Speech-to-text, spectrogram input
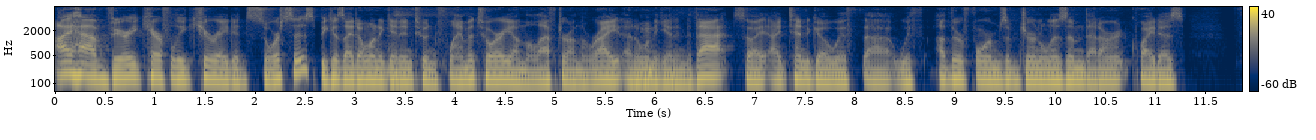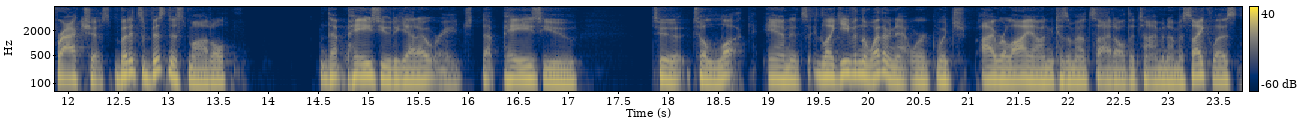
I have very carefully curated sources because I don't want to get into inflammatory on the left or on the right. I don't want to get into that. So I, I tend to go with uh, with other forms of journalism that aren't quite as fractious. But it's a business model that pays you to get outraged, that pays you to to look. And it's like even the Weather Network, which I rely on because I'm outside all the time and I'm a cyclist.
